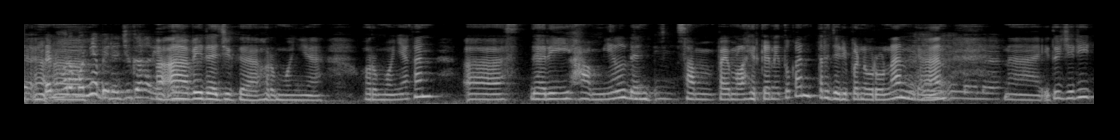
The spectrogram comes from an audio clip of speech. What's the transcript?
Beda. Dan eh. hormonnya beda juga kali ya. Ah, ah, beda juga hormonnya. Hormonnya kan eh, dari hamil dan sampai melahirkan itu kan terjadi penurunan kan. Mm, benar-benar. Nah, itu jadi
